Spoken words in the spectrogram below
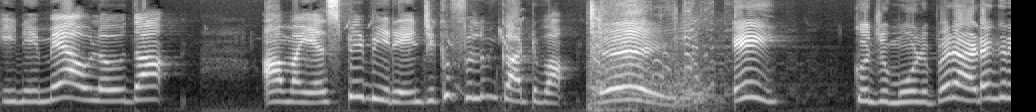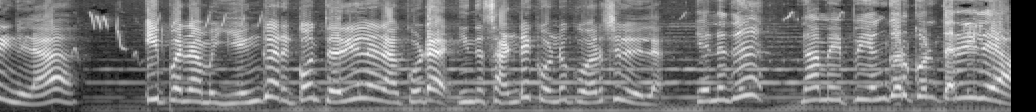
இனிமே அவ்வளவுதான். அவன் எஸ்பிபி ரேஞ்சுக்கு ஃபிலிம் காட்டுவான். ஏய் ஏய் கொஞ்சம் மூணு பேர் அடங்குறீங்களா? இப்ப நம்ம எங்க இருக்கோம் தெரியலனா கூட இந்த சண்டை கொண்டு குறைச்சல் இல்ல. என்னது? நாம இப்ப எங்க இருக்கோம்னு தெரியலையா?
